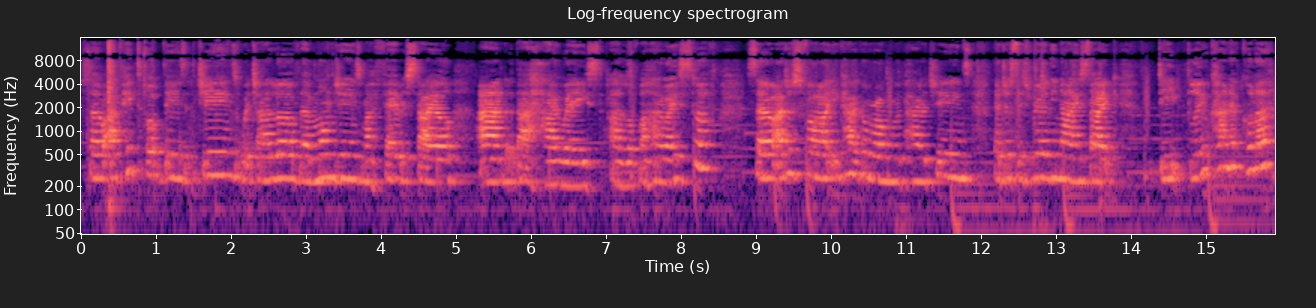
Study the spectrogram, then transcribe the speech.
So I picked up these jeans which I love, they're mom jeans, my favourite style. And they're high waist, I love my high waist stuff. So I just thought you can't go wrong with a pair of jeans. They're just this really nice like deep blue kind of colour.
